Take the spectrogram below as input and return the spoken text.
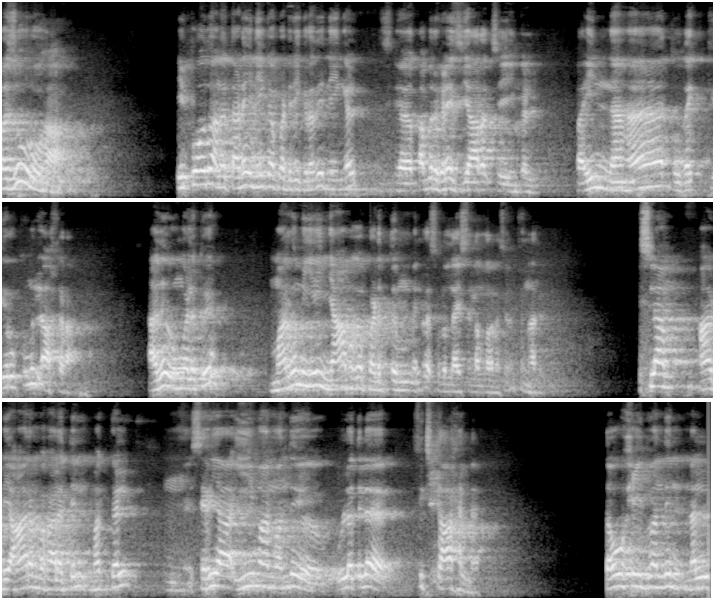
பசூருஹா இப்போது அந்த தடை நீக்கப்பட்டிருக்கிறது. நீங்கள் கபர்களை ஜியாரத் செய்யுங்கள். ஃபைன்னஹ துதக்கிருக்குமுல் அது உங்களுக்கு மறுமையை ஞாபகப்படுத்தும் என்று ரசூலுல்லாய் சல்லா அலுவலம் சொன்னார்கள். இஸ்லாம் அவருடைய ஆரம்ப காலத்தில் மக்கள் சரியா ஈமான் வந்து உள்ளத்தில் ஃபிக்ஸ்ட் ஆகலை. தௌஹீத் வந்து நல்ல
